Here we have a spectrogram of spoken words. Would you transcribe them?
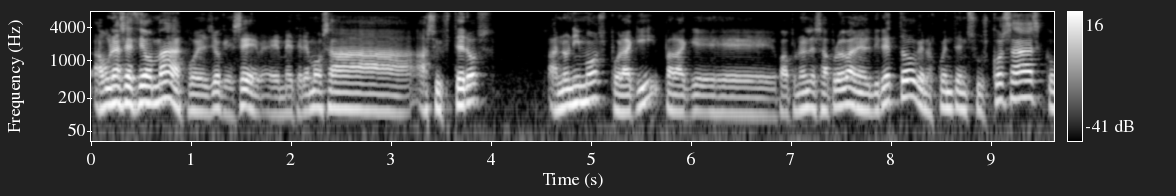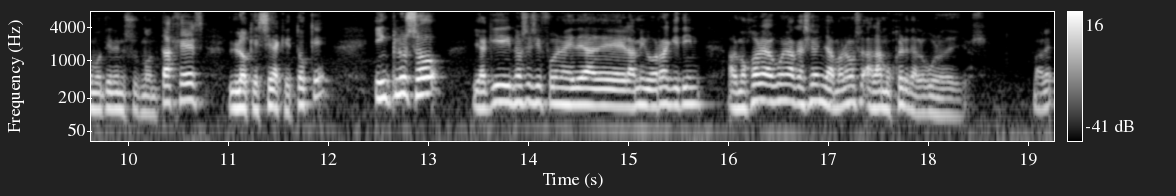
¿Alguna sección más? Pues yo qué sé, eh, meteremos a, a Swifteros anónimos por aquí para que para ponerles a prueba en el directo, que nos cuenten sus cosas, cómo tienen sus montajes, lo que sea que toque. Incluso, y aquí no sé si fue una idea del amigo Rakitin, a lo mejor en alguna ocasión llamaremos a la mujer de alguno de ellos. ¿Vale?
